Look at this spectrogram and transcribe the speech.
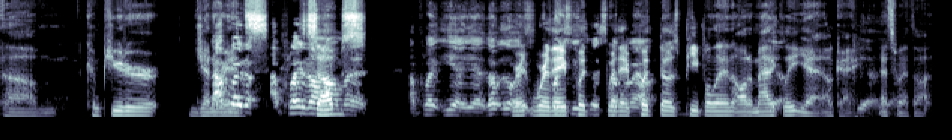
um, computer generated I played, I played subs? I play. Yeah, yeah. Where, where they put where they put out. those people in automatically. Yeah. yeah okay. Yeah, that's yeah. what I thought.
